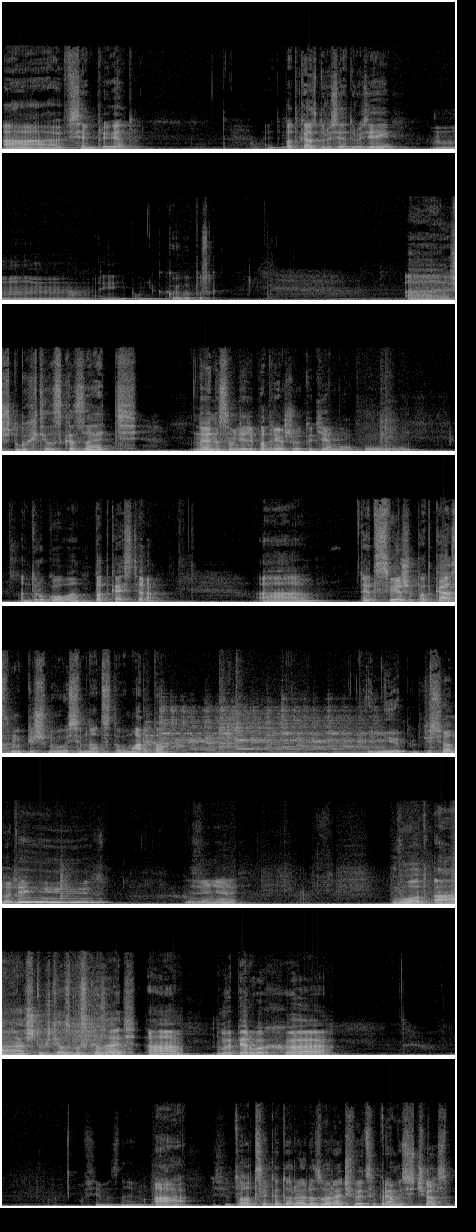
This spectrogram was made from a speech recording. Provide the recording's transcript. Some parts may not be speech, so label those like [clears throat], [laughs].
А, всем привет. Это подкаст «Друзья друзей». Я не помню, какой выпуск. А, что бы хотел сказать... Ну, я на самом деле подрежу эту тему у другого подкастера. А, это свежий подкаст, мы пишем его 17 марта. Не профессионализм. Извиняюсь. Вот, а что хотелось бы сказать? А, во-первых, а, все мы знаем о ситуации, которая разворачивается прямо сейчас.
